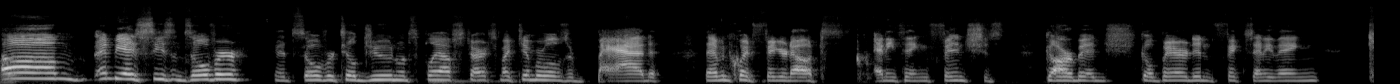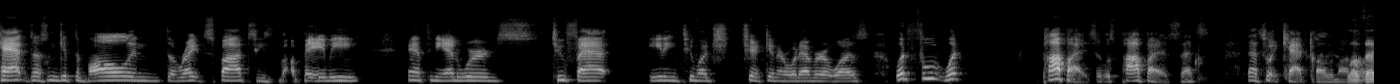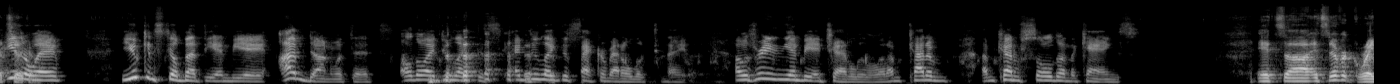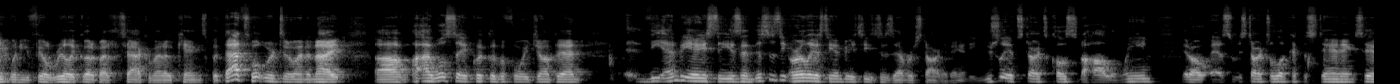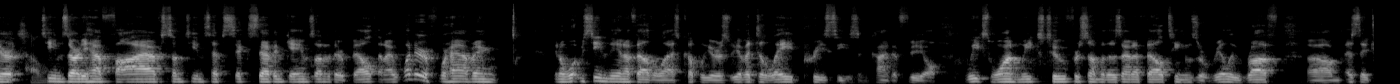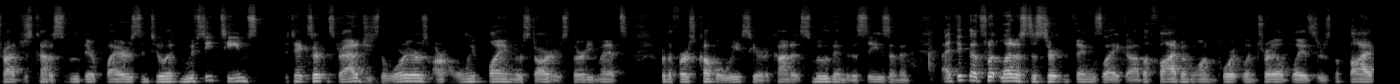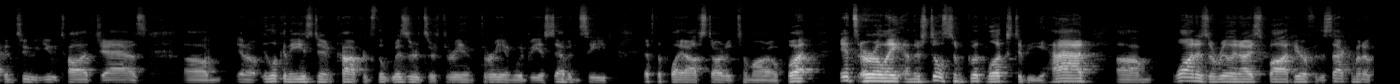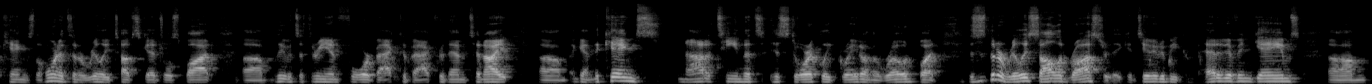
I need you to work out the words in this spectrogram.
um, NBA season's over. It's over till June once the playoff starts. My Timberwolves are bad. They haven't quite figured out anything. Finch is garbage. Gobert didn't fix anything. KAT doesn't get the ball in the right spots. He's a baby. Anthony Edwards, too fat, eating too much chicken or whatever it was. What food? What Popeyes? It was Popeyes. That's that's what KAT called him out. Love that. Either chicken. way, you can still bet the NBA. I'm done with it. Although I do like this. I do like the Sacramento look tonight. I was reading the NBA chat a little, and I'm kind of I'm kind of sold on the Kangs. It's uh, it's never great when you feel really good about the Sacramento Kings, but that's what we're doing tonight. Um, I will say quickly before we jump in, the NBA season. This is the earliest the NBA season has ever started, Andy. Usually it starts closer to Halloween. You know, as we start to look at the standings here, teams already have five. Some teams have six, seven games under their belt, and I wonder if we're having you know what we've seen in the NFL the last couple years. We have a delayed preseason kind of feel. Weeks one, weeks two for some of those NFL teams are really rough um, as they try to just kind of smooth their players into it. And we've seen teams take certain strategies. The Warriors are only playing their starters 30 minutes for the first couple weeks here to kind of smooth into the season. And I think that's what led us to certain things like uh, the five and one Portland Trailblazers, the five and two Utah Jazz. Um, you know, you look in the Eastern Conference, the Wizards are three and three and would be a seven seed if the playoffs started tomorrow. But it's early and there's still some good looks to be had. Um, one is a really nice spot here for the Sacramento Kings. The Hornets in a really tough schedule spot. Uh, I believe it's a three and four back to back for them tonight. Um, again, the Kings, not a team that's historically great on the road, but this has been a really solid roster. They continue to be competitive in games. Um,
